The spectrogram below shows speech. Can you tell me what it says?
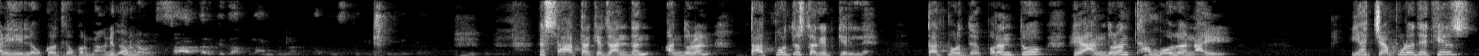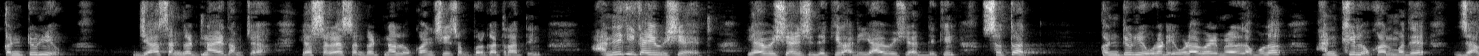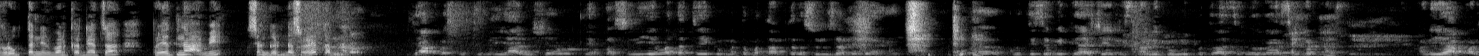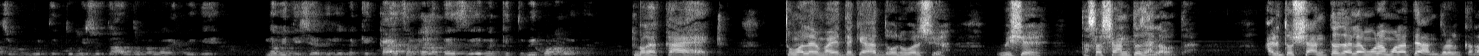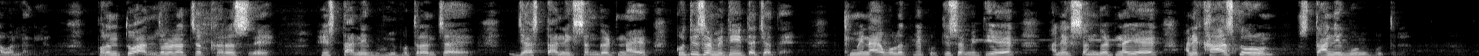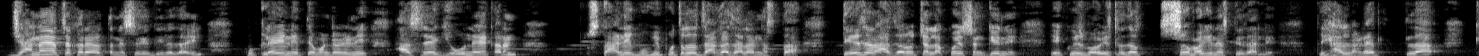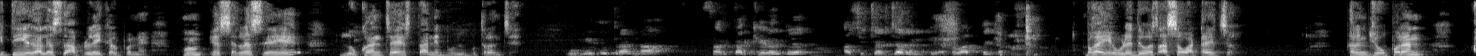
आणि ही लवकरात लवकर मागणी पूर्ण होईल. सहा तारखेचं आपलं आंदोलन सहा तारखेचं आंदोलन आंदोलन तात्पुरतं स्थगित केलेलं आहे. तात्पुरतं. परंतु हे आंदोलन थांबवलं नाही. याच्यापुढे देखील कंटिन्यू ज्या संघटना आहेत आमच्या या सगळ्या संघटना लोकांशी संपर्कात राहतील. अनेकही काही विषय आहेत. या विषयांशी देखील आणि या विषयात देखील सतत कंटिन्यू उलट एवढा वेळ मिळाल्यामुळं आणखी लोकांमध्ये जागरूकता निर्माण करण्याचा प्रयत्न आम्ही संघटना सगळ्या करणार आहोत. ज्या पद्धतीने या विषयावरती आता श्रेयवादाचे एक मतमतांतर सुरू झालेले आहे. कृती समिती असेल स्थानिक भूमिपुत्र असतील वेगवेगळ्या संघटना असतील. आणि या पार्श्वभूमीवरती तुम्ही सुद्धा आंदोलनाला एक वेगळी नवी दिशा दिली. नक्की काय सांगायला ते श्रेय नक्की तुम्ही कोणाला द्या बघा काय आहे? तुम्हाला माहीत आहे की हा दोन वर्ष विषय तसा शांत झाला होता. आणि तो शांत झाल्यामुळं मला ते आंदोलन करावं लागलं. परंतु आंदोलनाचं खरं श्रेय हे स्थानिक भूमिपुत्रांचं आहे. ज्या स्थानिक संघटना आहेत कृती समिती त्याच्यात आहे. मी नाही बोलत नाही कृती समिती आहेत अनेक संघटनाही आहेत आणि खास करून स्थानिक भूमिपुत्र. ज्यांना याचं खऱ्या अर्थाने श्रेय दिलं जाईल कुठल्याही नेते मंडळींनी हा श्रेय घेऊ नये कारण स्थानिक भूमिपुत्र जर जागा झाला नसता ते जर हजारोच्या लाखोच्या संख्येने एकवीस बावीसला जर सहभागी नसते झाले तर ह्या लढ्यातला किती हे झालं असतं आपल्यालाही कल्पना आहे. म्हणून हे सगळं श्रेय हे लोकांचं आहे स्थानिक भूमिपुत्रांचं आहे. भूमिपुत्रांना सरकार खेळवतंय अशी चर्चा रंगते असं वाटतंय का? बघा एवढे दिवस असं वाटायचं. कारण जोपर्यंत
